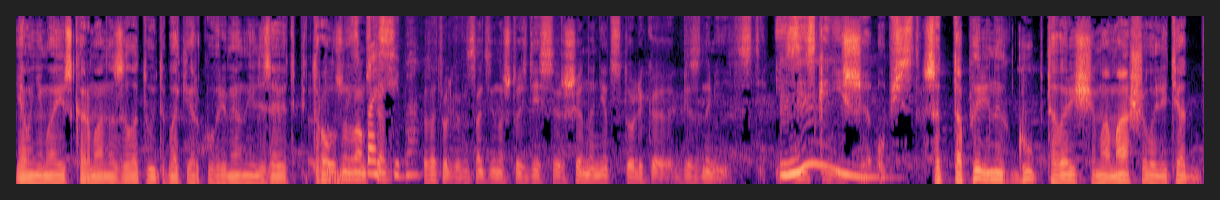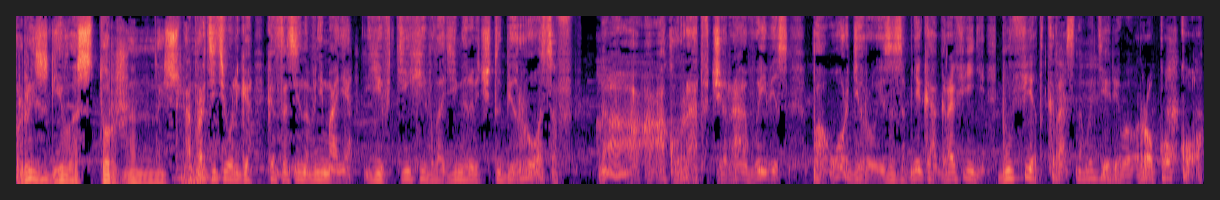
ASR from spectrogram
Я вынимаю из кармана золотую табакерку времен Елизаветы Петровны. Должен вам Спасибо. ска- сказать, Ольга Константиновна, что здесь совершенно нет столика без знаменитости. Изысканнейшее общество. С оттопыренных губ товарища Мамашева летят брызги восторженной слюны. Обратите, Ольга Константиновна, внимание. Евтихий Владимирович Туберозов. А, аккурат вчера вывез по ордеру из особняка графини буфет красного дерева рококо,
